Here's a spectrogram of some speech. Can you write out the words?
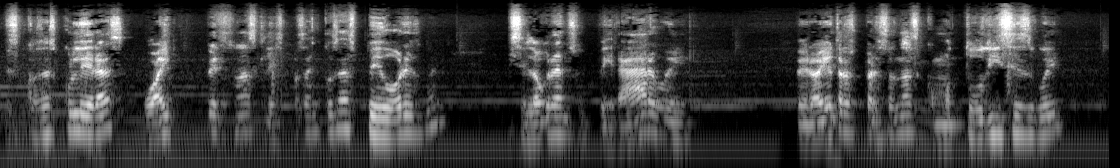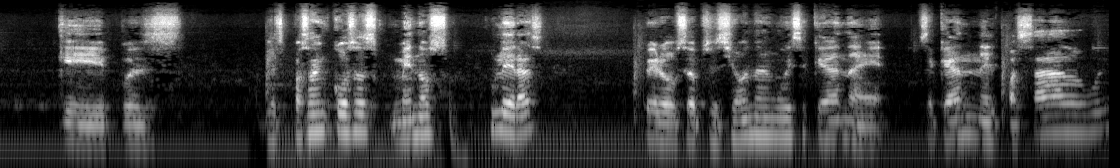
pues, cosas culeras, o hay personas que les pasan cosas peores, güey y se logran superar, güey. Pero hay otras personas, como tú dices, güey, que pues les pasan cosas menos culeras, pero se obsesionan, güey, se quedan a, se quedan en el pasado, güey,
